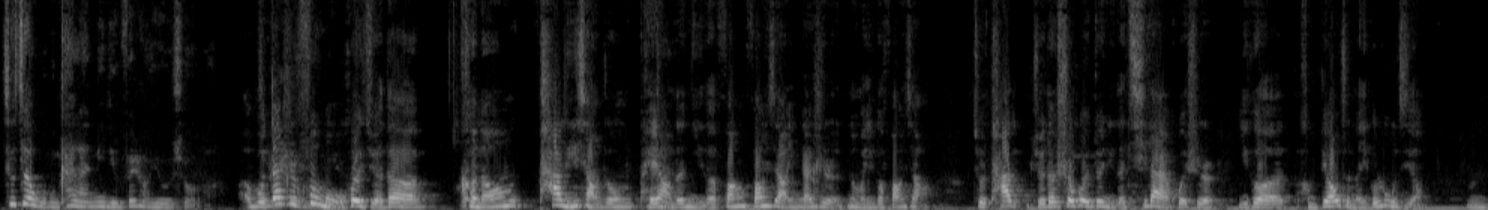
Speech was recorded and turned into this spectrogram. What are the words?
就在我们看来，你已经非常优秀了。呃不，但是父母会觉得，可能他理想中培养的你的方方向应该是那么一个方向，就是他觉得社会对你的期待会是一个很标准的一个路径。嗯，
